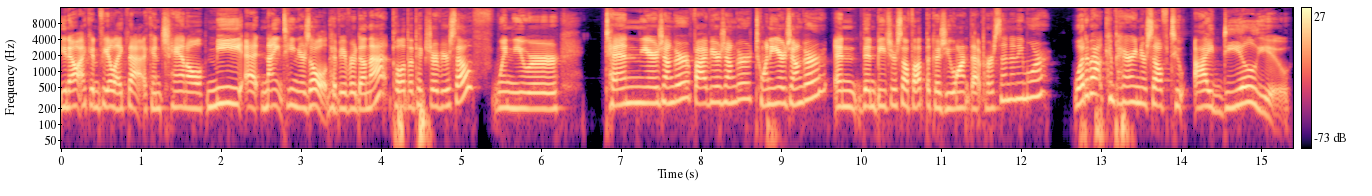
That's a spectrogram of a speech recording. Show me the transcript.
You know, I can feel like that. I can channel me at 19 years old. Have you ever done that? Pull up a picture of yourself when you were 10 years younger, five years younger, 20 years younger, and then beat yourself up because you aren't that person anymore? What about comparing yourself to ideal you?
